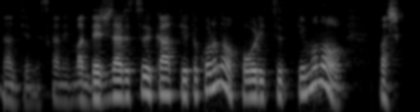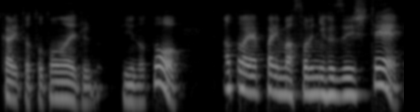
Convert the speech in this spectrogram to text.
何て言うんですかね、まあ、デジタル通貨っていうところの法律っていうものを、ま、しっかりと整えるっていうのとあとはやっぱりまあそれに付随して、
